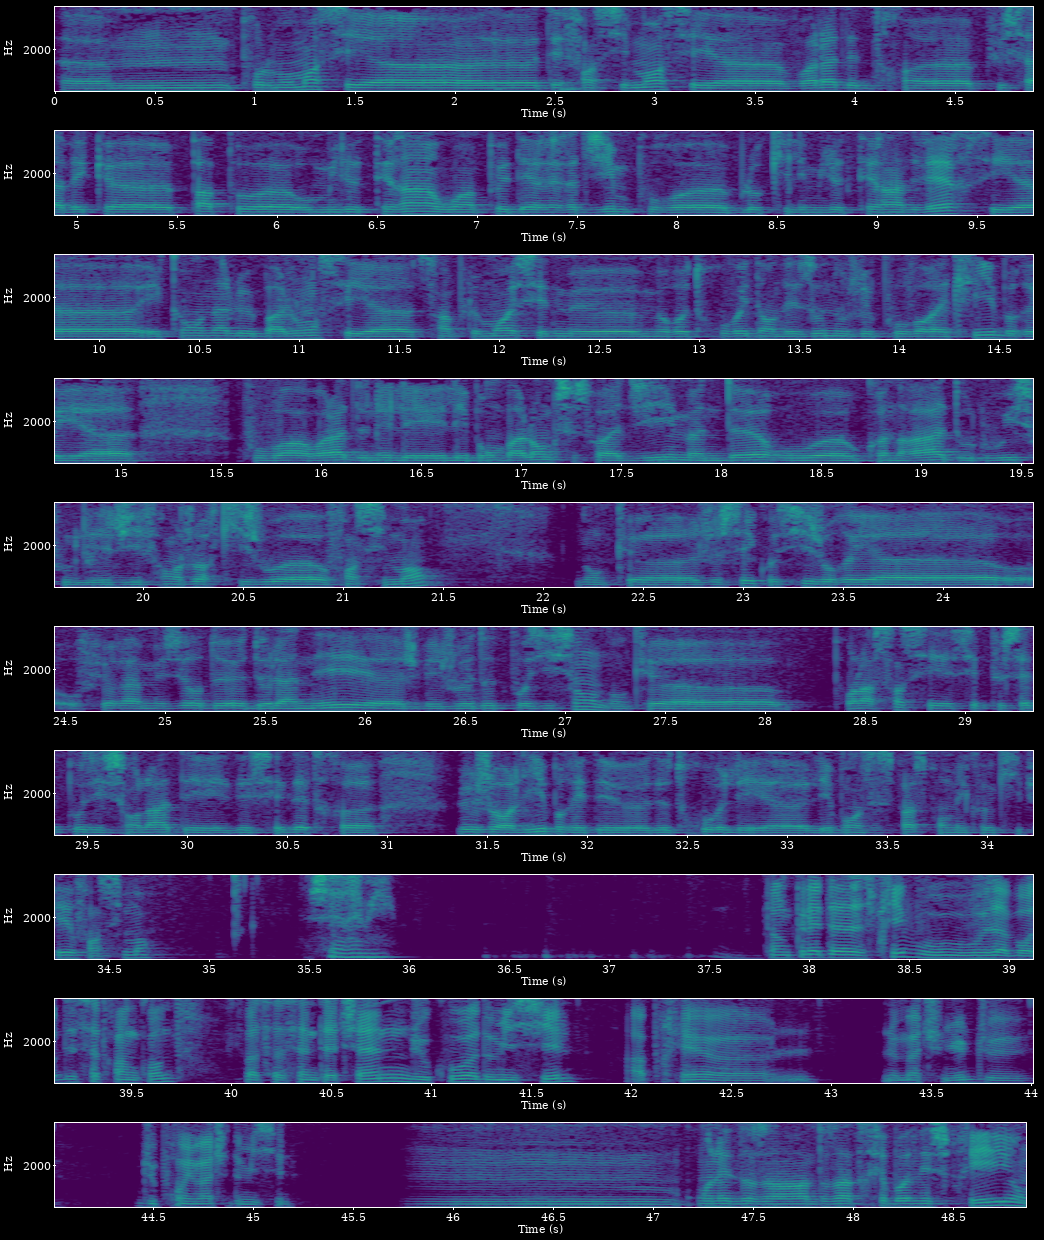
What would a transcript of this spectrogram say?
Pour le moment, c'est défensivement, c'est voilà d'être plus avec Pape au milieu de terrain ou un peu derrière Jim pour bloquer les milieux de terrain adverses. Et, et quand on a le ballon, c'est simplement essayer de me, me, retrouver dans des zones où je vais pouvoir être libre et pouvoir voilà, donner les, bons ballons, que ce soit à Jim, Under ou, euh, Conrad ou Louis ou les différents joueurs qui jouent euh, offensivement. Donc euh, je sais qu'aussi j'aurai au fur et à mesure de, l'année, je vais jouer d'autres positions. Donc pour l'instant c'est plus cette position-là d'essayer d'être le joueur libre et de, trouver les, bons espaces pour mes coéquipiers offensivement. Jérémy. Dans quel état d'esprit vous, vous abordez cette rencontre face à Saint-Etienne, du coup à domicile, après le match nul du premier match à domicile? Hmm, on est dans un, dans un très bon esprit.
